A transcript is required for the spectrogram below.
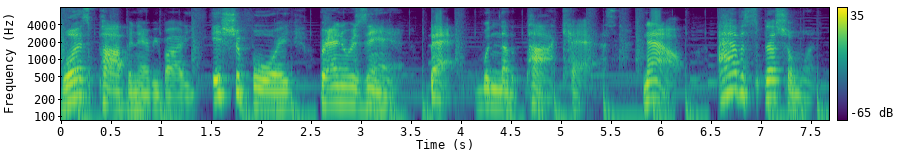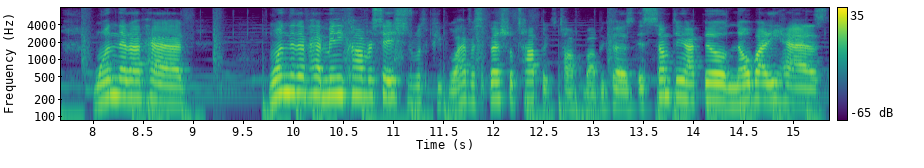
What's poppin', everybody? It's your boy, Brandon Rouzan, back with another podcast. Now, I have a special one, one that I've had, one that I've had many conversations with people. I have a special topic to talk about because it's something I feel nobody has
